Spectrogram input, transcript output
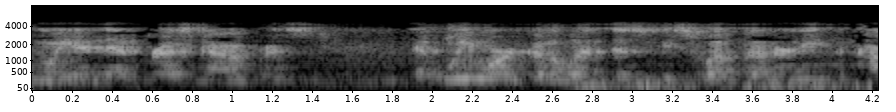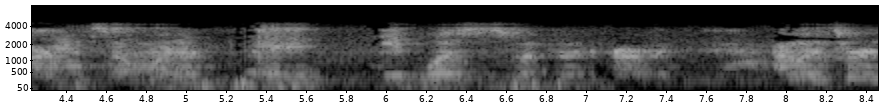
when we had that press conference that we weren't going to let this be swept underneath the carpet somewhere, and it, it was swept under the carpet. I'm going to turn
